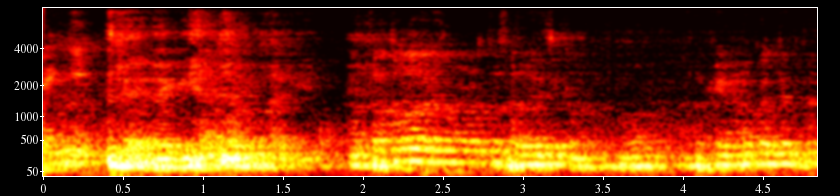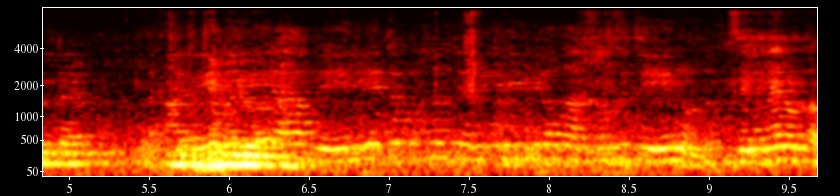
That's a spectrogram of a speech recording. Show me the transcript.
തെങ്ങി. അത്രത്തോളം അവർ നമ്മുടെ അടുത്ത് സഹകരിച്ചിട്ടുണ്ട്. അപ്പോൾ അതൊക്കെയാണ് കൊല്ലത്തിന്റെ ആദ്യത്തെ വലിയ ആ വേലിയേറ്റ പ്രശ്നം ചെറിയ ഒന്ന് അഡ്രസ് ചെയ്യുന്നുണ്ട്. സിനിമയിലുണ്ടോ.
